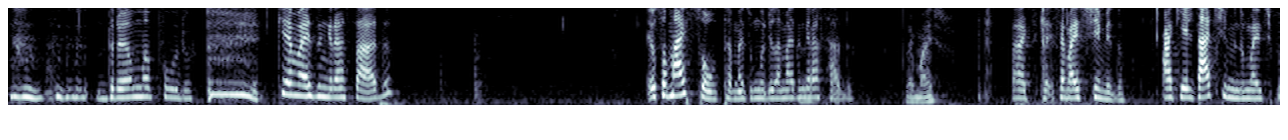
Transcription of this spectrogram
Drama puro. Quem é mais engraçado? Eu sou mais solta, mas o Murilo é mais engraçado. Ela é mais. Ah, você é mais tímido. Aqui ele tá tímido, mas, tipo,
